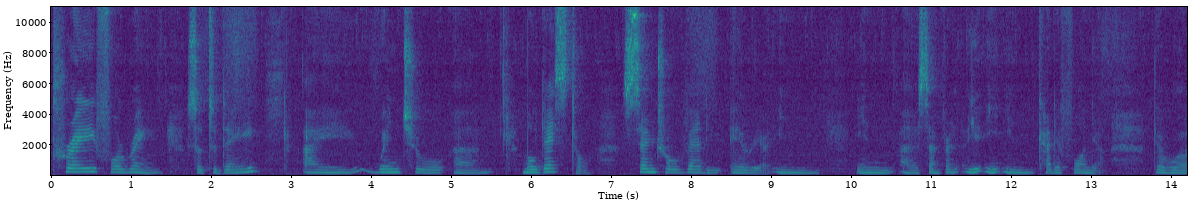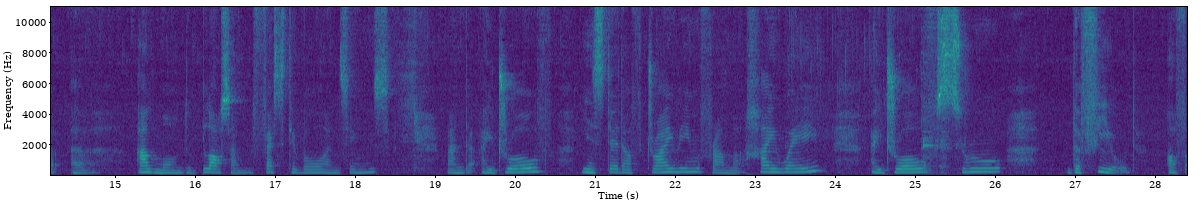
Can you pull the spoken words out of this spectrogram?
pray for rain. So today I went to um, Modesto, Central Valley area in in uh, San Fran- in, in California. There were uh, almond blossom festival and things, and I drove instead of driving from a highway. I drove through the field of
